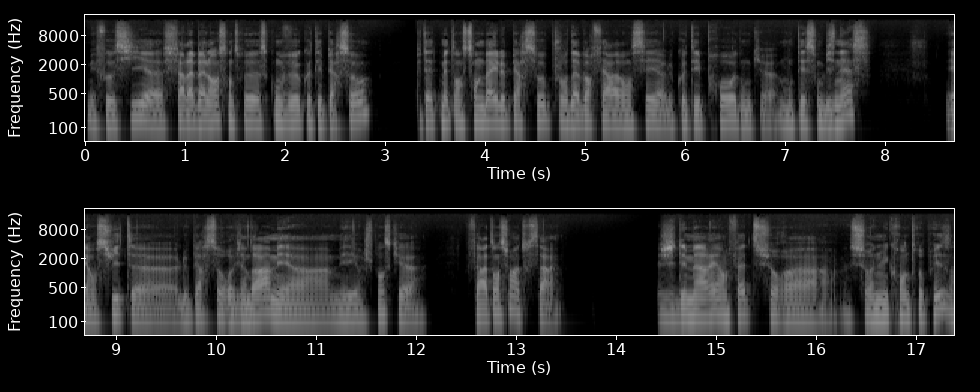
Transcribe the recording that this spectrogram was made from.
mais faut aussi euh, faire la balance entre ce qu'on veut côté perso, peut-être mettre en stand-by le perso pour d'abord faire avancer le côté pro, donc monter son business, et ensuite le perso reviendra. Mais mais je pense que faut faire attention à tout ça. J'ai démarré en fait sur sur une micro-entreprise.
